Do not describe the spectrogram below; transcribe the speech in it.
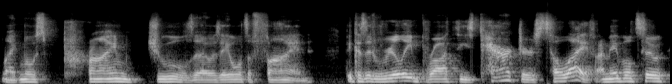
like most prime jewels that I was able to find because it really brought these characters to life. I'm able to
